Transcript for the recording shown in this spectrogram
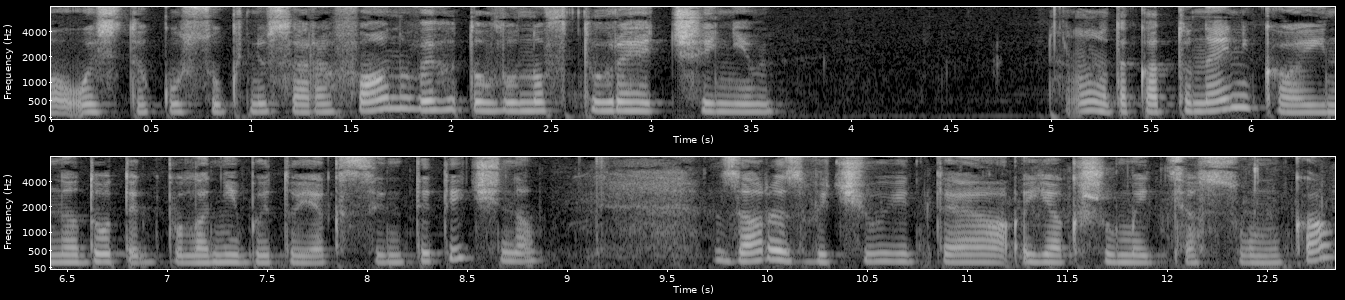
Ось таку сукню сарафан виготовлену в Туреччині. Вона така тоненька і на дотик була нібито як синтетична. Зараз ви чуєте, як шумить ця сумка.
